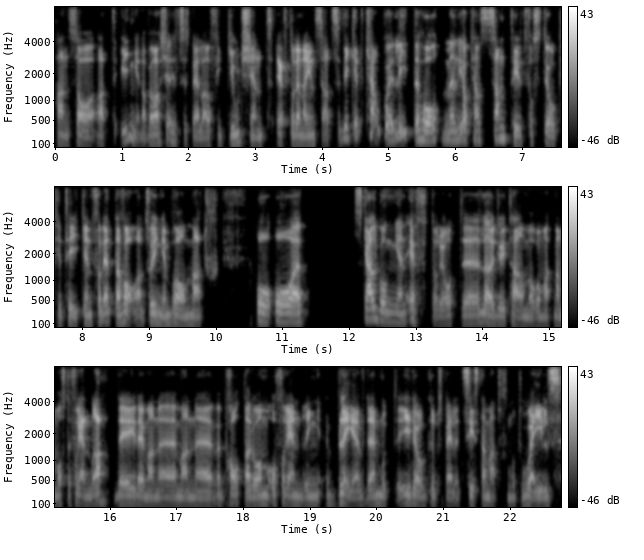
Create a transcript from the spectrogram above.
han sa att ingen av våra Chelsea-spelare fick godkänt efter denna insats, vilket kanske är lite hårt, men jag kan samtidigt förstå kritiken, för detta var alltså ingen bra match. Och, och eh, skallgången efteråt eh, löd ju i termer om att man måste förändra. Det är ju det man, eh, man eh, pratade om och förändring blev det mot, i då gruppspelet sista match mot Wales.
